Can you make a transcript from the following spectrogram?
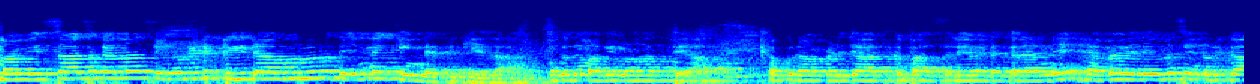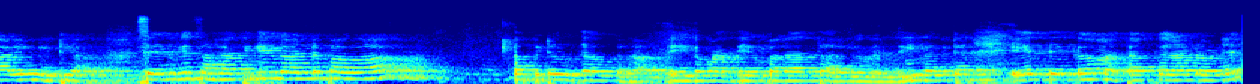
මම විශ්වාස කරනවා සෙනුරිට ක්‍රීඩා ගුරුවරු දෙන්නෙක් ඉන්න ඇති කියලා. මොකද මගේ මහත්තයා අකුරම්බඩ ජාතික පාසලේ වැඩ කරන්නේ හැම වෙලේම සෙනුරි ගාවින් හිටියා. සෙනුරිගේ සහතිකය ගන්න පවා අපිට උදව් කරා. ඒක මධ්‍යම පළාත් තරඟවලදී ඊළඟට ඒත් එක මතක් කරන්න ඕනේ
